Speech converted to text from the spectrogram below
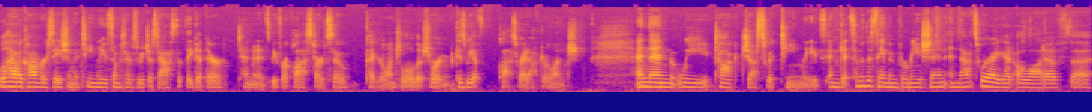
we'll have a conversation with team leads. Sometimes we just ask that they get there 10 minutes before class starts, so cut your lunch a little bit short because we have class right after lunch. And then we talk just with team leads and get some of the same information. And that's where I get a lot of the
